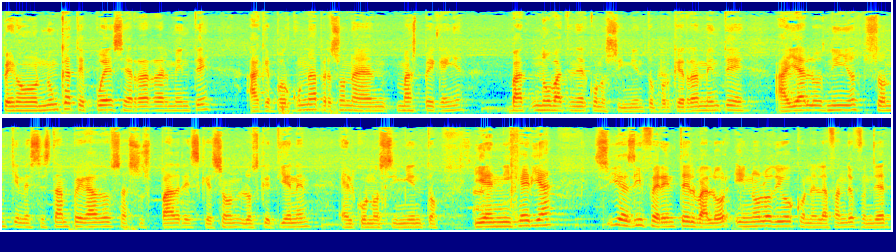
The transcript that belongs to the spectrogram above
pero nunca te puedes cerrar realmente a que porque una persona más pequeña no va a tener conocimiento, porque realmente allá los niños son quienes están pegados a sus padres, que son los que tienen el conocimiento. Y en Nigeria sí es diferente el valor, y no lo digo con el afán de ofender,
